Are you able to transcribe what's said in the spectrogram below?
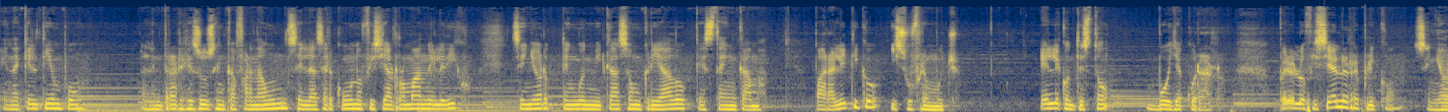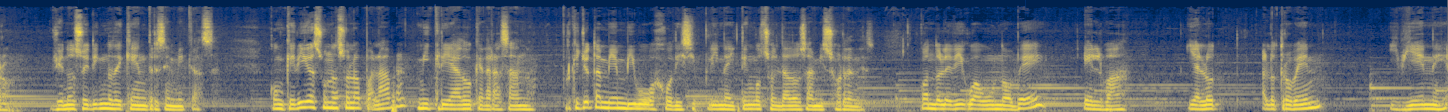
En aquel tiempo al entrar Jesús en Cafarnaún, se le acercó un oficial romano y le dijo, Señor, tengo en mi casa un criado que está en cama, paralítico y sufre mucho. Él le contestó, voy a curarlo. Pero el oficial le replicó, Señor, yo no soy digno de que entres en mi casa. Con que digas una sola palabra, mi criado quedará sano, porque yo también vivo bajo disciplina y tengo soldados a mis órdenes. Cuando le digo a uno ve, él va, y al, otro ven y viene.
